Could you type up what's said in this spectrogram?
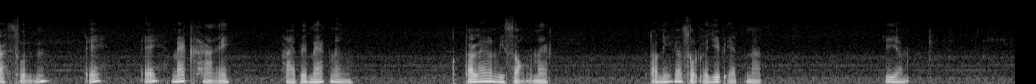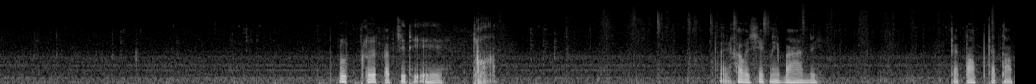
ระสุน เอ๊ะ เอ๊ะ แม็กหาย หายไปแม็กหนึ่ง ตอนแรกมันมีสองแม็ก ตอนนี้กระสุนละยี่สิบเอ็ดนัด เยี่ยม รุดเพลิดแบบ GTA ไหนเข้าไปเช็คในบ้านดิ กระต๊อบ กระต๊อบ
